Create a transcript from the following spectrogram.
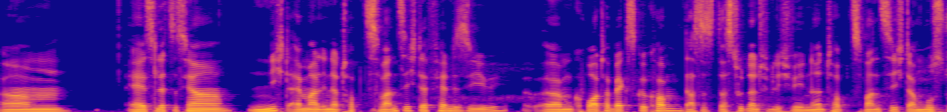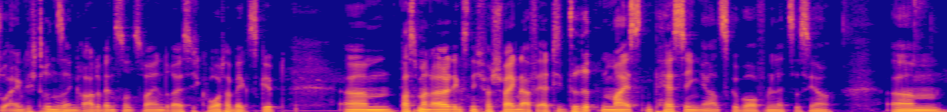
Ähm, er ist letztes Jahr nicht einmal in der Top 20 der Fantasy ähm, Quarterbacks gekommen. Das ist, das tut natürlich weh, ne? Top 20, da musst du eigentlich drin sein, gerade wenn es nur 32 Quarterbacks gibt. Ähm, was man allerdings nicht verschweigen darf, er hat die dritten meisten Passing Yards geworfen letztes Jahr. Ähm,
